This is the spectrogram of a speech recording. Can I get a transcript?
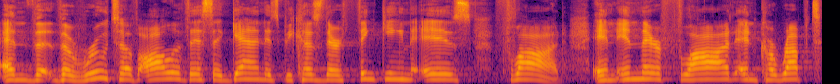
And the, the root of all of this, again, is because their thinking is flawed. And in their flawed and corrupt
